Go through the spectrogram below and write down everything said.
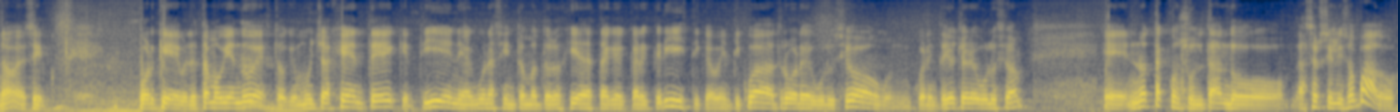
¿no? Es decir, porque estamos viendo esto, que mucha gente que tiene alguna sintomatología de esta característica, 24 horas de evolución, 48 horas de evolución, eh, no está consultando hacerse el hisopado,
